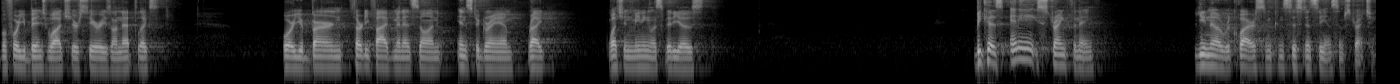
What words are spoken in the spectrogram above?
before you binge watch your series on Netflix or you burn 35 minutes on Instagram, right? Watching meaningless videos. Because any strengthening, you know, requires some consistency and some stretching.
